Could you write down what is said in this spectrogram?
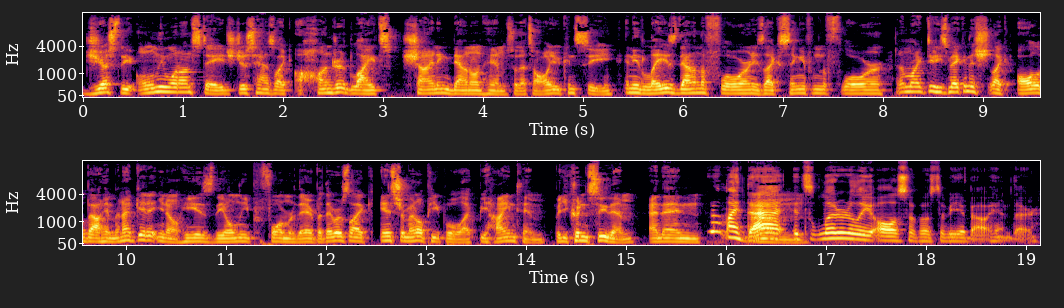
just the only one on stage. Just has like a hundred lights shining down on him, so that's all you can see. And he lays down on the floor and he's like singing from the floor. And I'm like, dude, he's making this sh- like all about him. And I get it, you know, he is the only performer there, but there was like instrumental people like behind him, but you couldn't see them. And then I don't mind that. Um, it's literally all supposed to be about him there.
